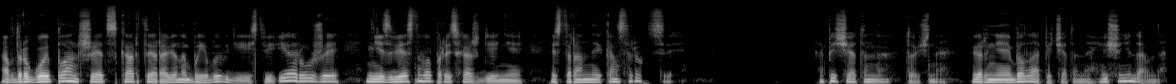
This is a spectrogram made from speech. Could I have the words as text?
а в другой планшет с картой района боевых действий и оружие неизвестного происхождения и странные конструкции. Опечатано, точно. Вернее, была опечатана еще недавно.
